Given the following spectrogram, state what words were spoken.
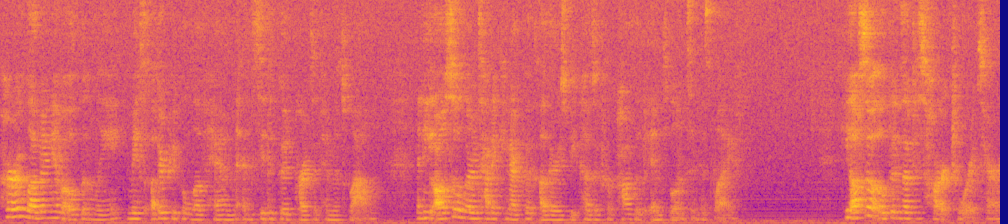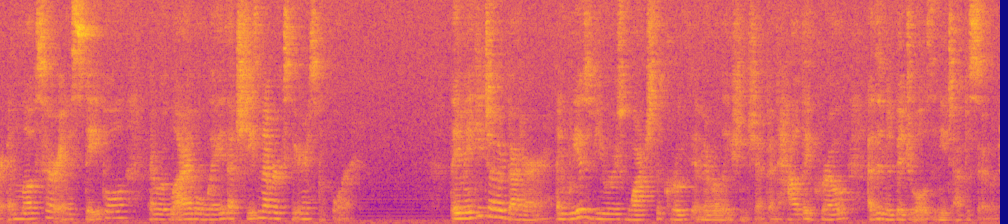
Her loving him openly makes other people love him and see the good parts of him as well and he also learns how to connect with others because of her positive influence in his life. He also opens up his heart towards her and loves her in a stable and reliable way that she's never experienced before. They make each other better, and we as viewers watch the growth in their relationship and how they grow as individuals in each episode.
